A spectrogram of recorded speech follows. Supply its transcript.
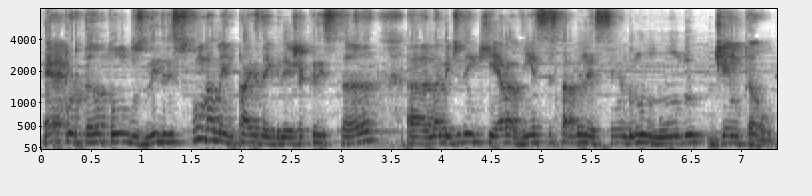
É, portanto, um dos líderes fundamentais da igreja cristã, uh, na medida em que ela vinha se estabelecendo no mundo de então.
